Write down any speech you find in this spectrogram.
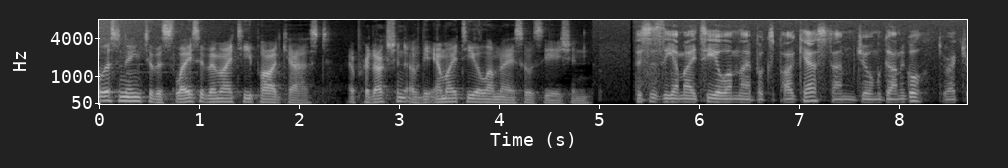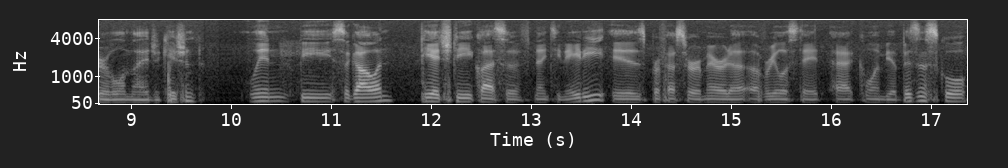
listening to the Slice of MIT podcast, a production of the MIT Alumni Association. This is the MIT Alumni Books Podcast. I'm Joe McGonagle, Director of Alumni Education. Lynne B. Sagalyn, PhD class of 1980, is Professor Emerita of Real Estate at Columbia Business School.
